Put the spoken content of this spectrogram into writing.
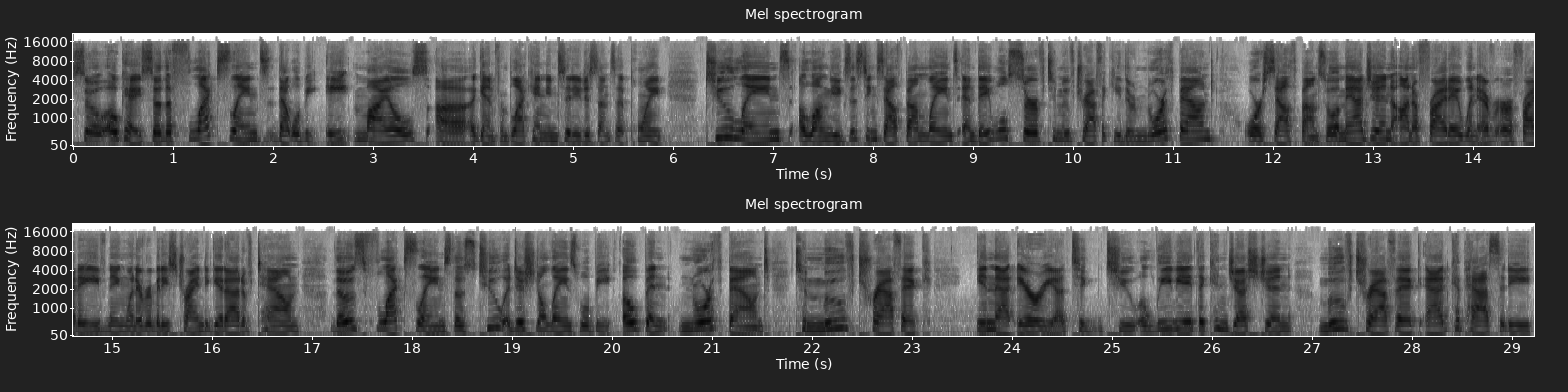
So, okay, so the flex lanes, that will be eight miles, uh, again, from Black Canyon City to Sunset Point, two lanes along the existing southbound lanes, and they will serve to move traffic either northbound or southbound. So imagine on a Friday whenever or a Friday evening when everybody's trying to get out of town, those flex lanes, those two additional lanes will be open northbound to move traffic in that area to, to alleviate the congestion, move traffic, add capacity,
